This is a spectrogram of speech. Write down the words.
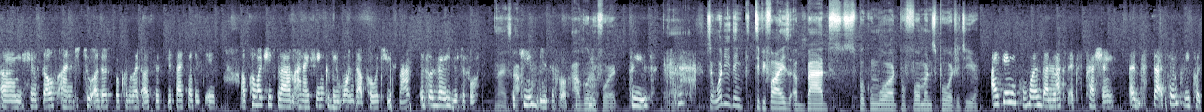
Um, himself and two other spoken word artists recited it in a poetry slam, and I think they won that poetry slam. It was very beautiful. Nice. It I, is beautiful. I'll go look for it. Please. So, what do you think typifies a bad spoken word performance poetry to you? I think one that lacks expression. That simply put,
